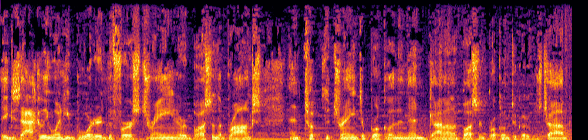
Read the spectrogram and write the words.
exactly when he boarded the first train or bus in the Bronx and took the train to Brooklyn and then got on a bus in Brooklyn to go to his job.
